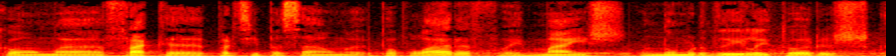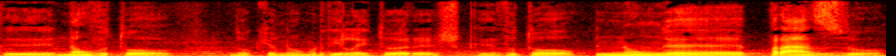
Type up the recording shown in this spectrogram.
com uma fraca participação popular, foi mais o número de eleitores que não votou do que o número de eleitores que votou, num uh, prazo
